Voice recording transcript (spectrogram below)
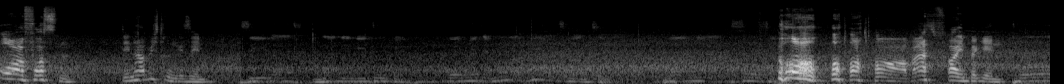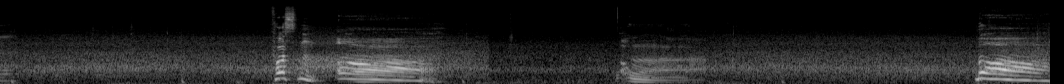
Oh, Pfosten. Den habe ich drin gesehen. Oh, was für ein Beginn. Pfosten. Oh. Ah. Boah.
